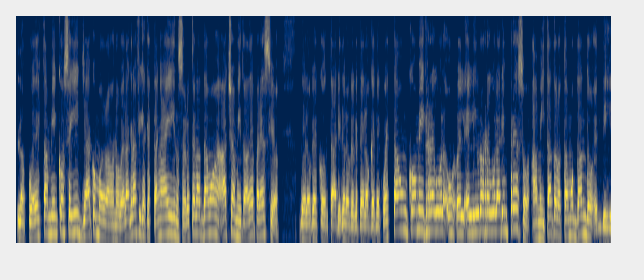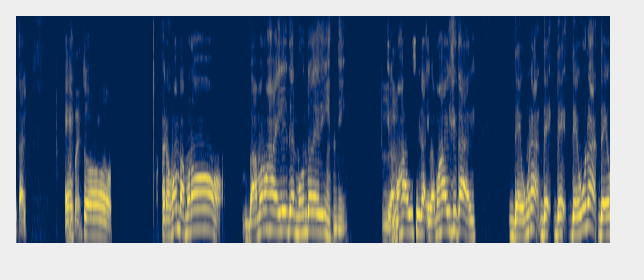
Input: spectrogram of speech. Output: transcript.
los puedes también conseguir ya como los novelas gráficas que están ahí, nosotros te las damos a, a mitad de precio de lo que contar y de lo que, de lo que te cuesta un cómic regular, el, libro regular impreso, a mitad te lo estamos dando en digital. Esto, pero Juan, vámonos, vámonos a ir del mundo de Disney y vamos a visitar, y vamos a visitar de una, de, de, de una, de,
